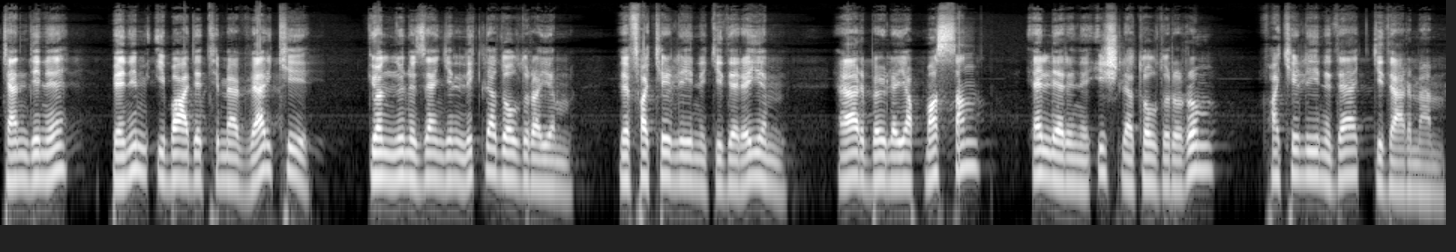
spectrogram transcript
kendini benim ibadetime ver ki gönlünü zenginlikle doldurayım ve fakirliğini gidereyim. Eğer böyle yapmazsan ellerini işle doldururum, fakirliğini de gidermem.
